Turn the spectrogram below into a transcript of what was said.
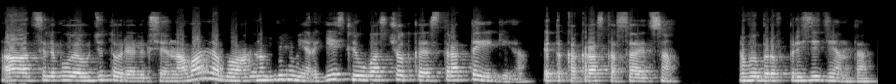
а, целевой аудитории Алексея Навального. Например, есть ли у вас четкая стратегия? Это как раз касается выборов президента.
